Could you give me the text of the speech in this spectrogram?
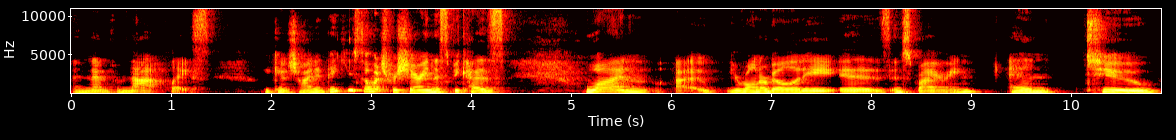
and then from that place, we can shine. And thank you so much for sharing this because one, uh, your vulnerability is inspiring. And two,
